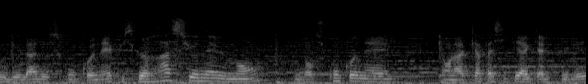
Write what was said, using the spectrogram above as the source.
au-delà de ce qu'on connaît, puisque rationnellement, dans ce qu'on connaît, dans la capacité à calculer,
